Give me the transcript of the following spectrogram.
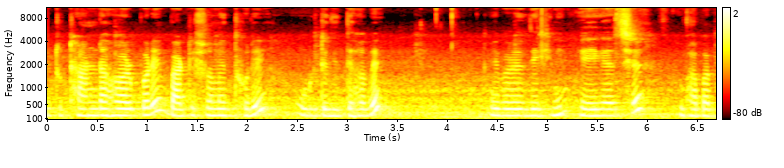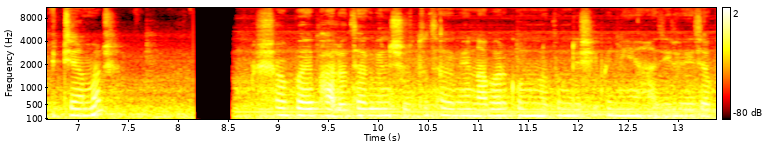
একটু ঠান্ডা হওয়ার পরে বাটির সমেত ধরে উল্টে দিতে হবে। এবারে দেখিনি হয়ে গেছে ভাপা পিঠে আমার। সবাই ভালো থাকবেন, সুস্থ থাকবেন। আবার কোনো নতুন রেসিপি নিয়ে হাজির হয়ে যাব।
